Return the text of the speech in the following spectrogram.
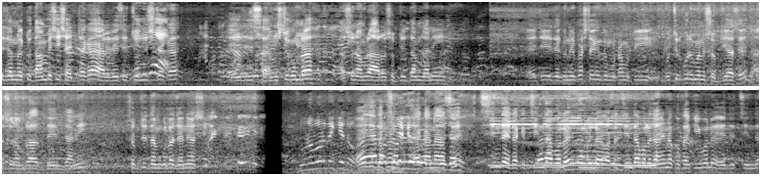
এই জন্য একটু দাম বেশি ষাট টাকা আর এটা হচ্ছে চল্লিশ টাকা। এই যে মিষ্টি কুমড়া আসুন আমরা আরও সবজির দাম জানি। এই যে দেখুন এই পাশটা কিন্তু মোটামুটি প্রচুর পরিমাণে সবজি আছে। আসুন আমরা জানি সবজির দামগুলো জেনে আসি। এখানে আছে। চিন্তা, এটাকে চিন্তা বলে, কুমিল্লার ভাষায় চিন্তা বলে, জানি না কোথায় কি বলে, এই যে চিন্তা।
